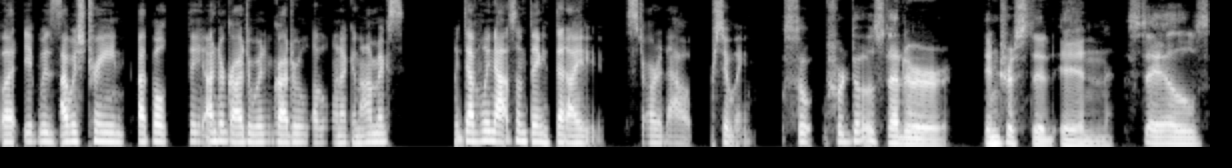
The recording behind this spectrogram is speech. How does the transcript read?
but it was i was trained at both the undergraduate and graduate level in economics definitely not something that i started out pursuing. So for those that are interested in sales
